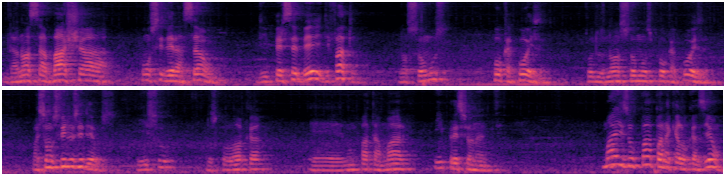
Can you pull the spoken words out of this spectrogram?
da nossa baixa consideração, de perceber, de fato, nós somos pouca coisa, todos nós somos pouca coisa, mas somos filhos de Deus. E isso nos coloca é, num patamar impressionante. Mas o Papa, naquela ocasião,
